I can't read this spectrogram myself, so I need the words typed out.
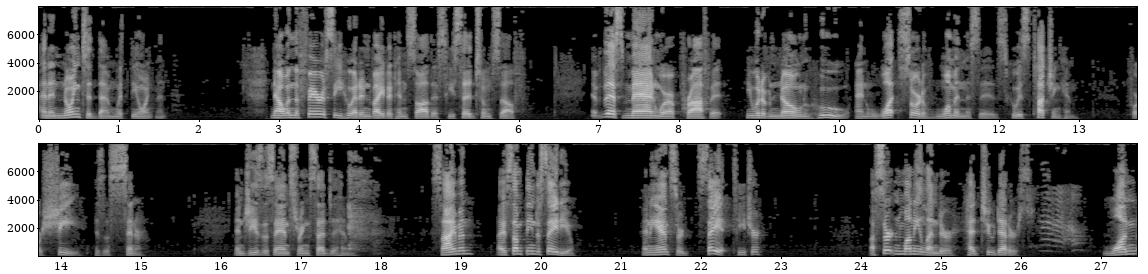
and anointed them with the ointment. Now, when the Pharisee who had invited him saw this, he said to himself, If this man were a prophet, he would have known who and what sort of woman this is who is touching him, for she is a sinner. And Jesus answering said to him, Simon, I have something to say to you. And he answered, Say it, teacher. A certain moneylender had two debtors. One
